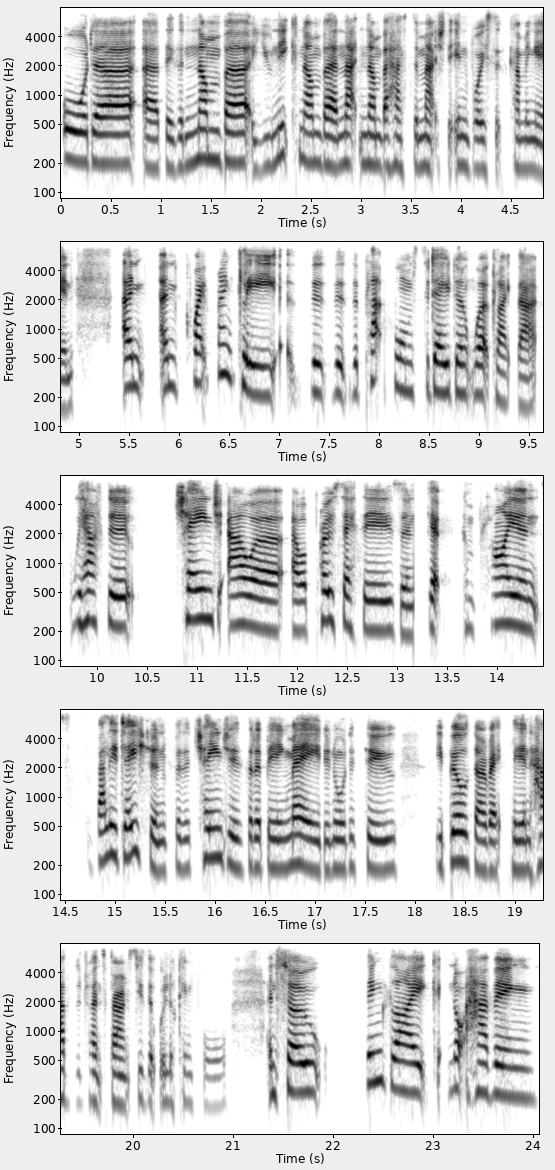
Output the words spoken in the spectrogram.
order, uh, there's a number, a unique number, and that number has to match the invoice that's coming in. And and quite frankly, the, the, the platforms today don't work like that. We have to change our our processes and get compliance validation for the changes that are being made in order to be billed directly and have the transparency that we're looking for. And so things like not having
